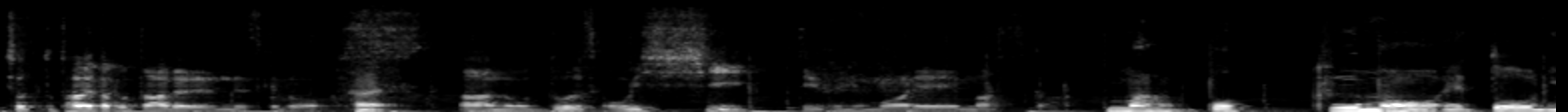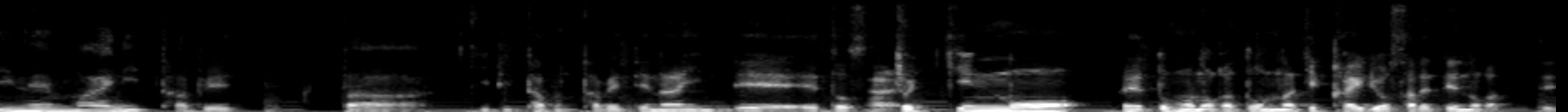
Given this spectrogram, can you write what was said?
ちょっと食べたことあるんですけど、はい。あのどうですか、美味しいっていうふうに思われますか？まあ僕も、えっと、2年前に食べたきり多分食べてないんで、えっと、はい。直近の、えっと、ものがどんだけ改良されてるのかって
